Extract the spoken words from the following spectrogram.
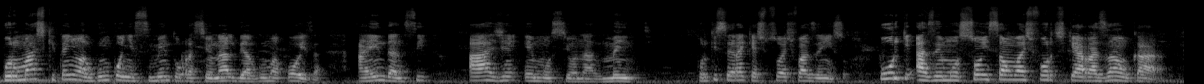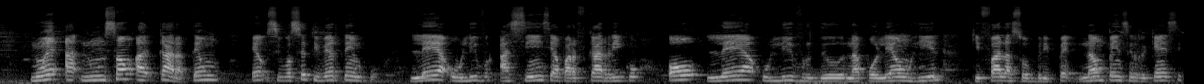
por mais que tenham algum conhecimento racional de alguma coisa, ainda assim agem emocionalmente. Por que será que as pessoas fazem isso? Porque as emoções são mais fortes que a razão, cara. Não é, não são, cara, tem um, eu, se você tiver tempo, leia o livro A Ciência para Ficar Rico ou leia o livro do Napoleão Hill que fala sobre não pense enriquece,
